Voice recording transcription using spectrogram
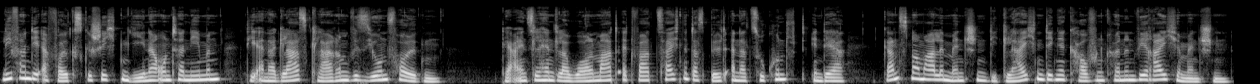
liefern die Erfolgsgeschichten jener Unternehmen, die einer glasklaren Vision folgen. Der Einzelhändler Walmart etwa zeichnet das Bild einer Zukunft, in der ganz normale Menschen die gleichen Dinge kaufen können wie reiche Menschen.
